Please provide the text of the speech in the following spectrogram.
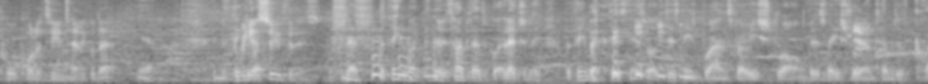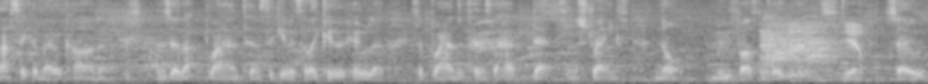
poor quality and technical debt. Yeah. And the Can thing we get about- sued for this? No, the thing about no, it's hypothetical, allegedly. But the thing about Disney as well, Disney's brand's very strong, but it's very strong Yeah. in terms of classic Americana, and so that brand tends to give it. So like Coca-Cola, it's a brand that tends to have depth and strength, not move fast and break things. Yeah. So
